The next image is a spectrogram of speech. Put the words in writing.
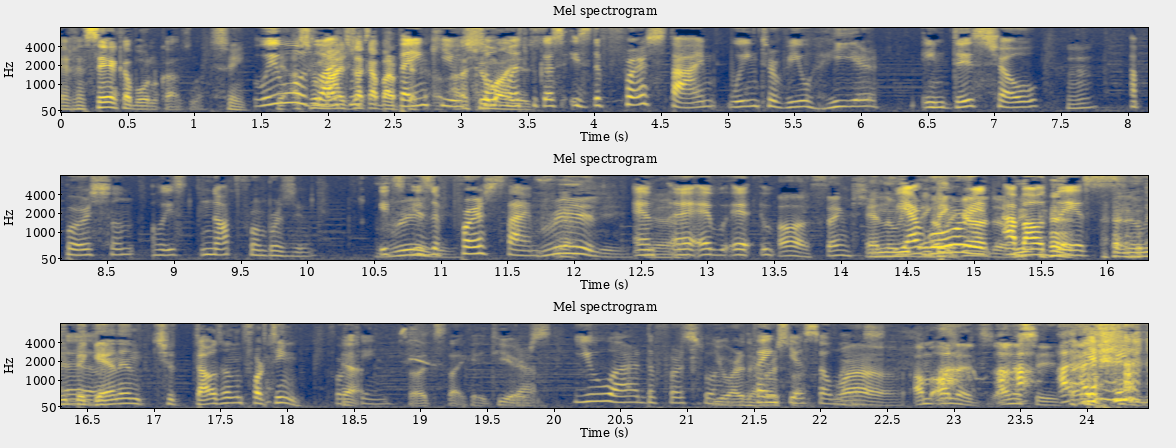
É, recém acabou, no caso, né? Sim. We would like to acabaram porque- thank you so much because it's the first time we interview here in this show Hmm? a person who is not from Brazil. It's, it's the Really? first time. Really? And Yeah. uh, uh, uh, Oh, thank you. And we we are worried Obrigado. about this. And we uh, began in 2014. 14. Yeah. So it's like eight years. You are the first one. You are the Thank first you one. so much. Wow, I'm honored, honestly. I, I think,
